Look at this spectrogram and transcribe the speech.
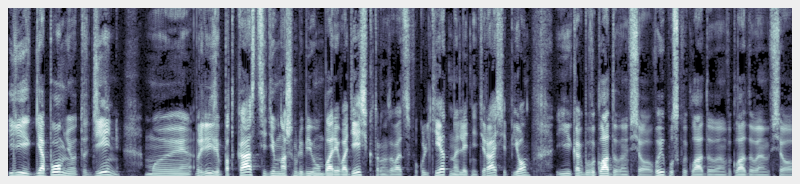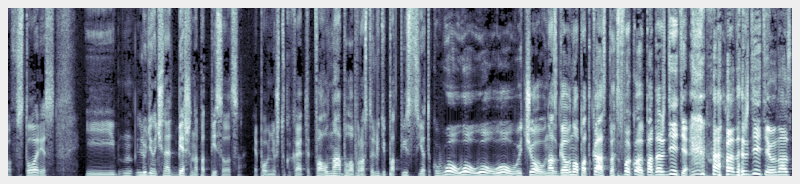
И я помню этот день, мы релизим подкаст, сидим в нашем любимом баре в Одессе, который называется «Факультет», на летней террасе, пьем, и как бы выкладываем все, выпуск выкладываем, выкладываем все в сторис, и люди начинают бешено подписываться. Я помню, что какая-то волна была просто, люди подписываются, я такой, воу, воу, воу, воу, вы чё, у нас говно подкаст, спокойно, подождите, подождите, у нас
